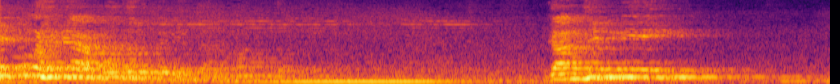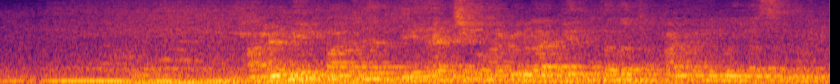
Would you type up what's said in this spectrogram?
एक महिने अगोदर त्यांनी धर्मांतर गांधींनी फाळणी माझ्या देहाची व्हावी लागेल तरच फाळणी होईल असं नाही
